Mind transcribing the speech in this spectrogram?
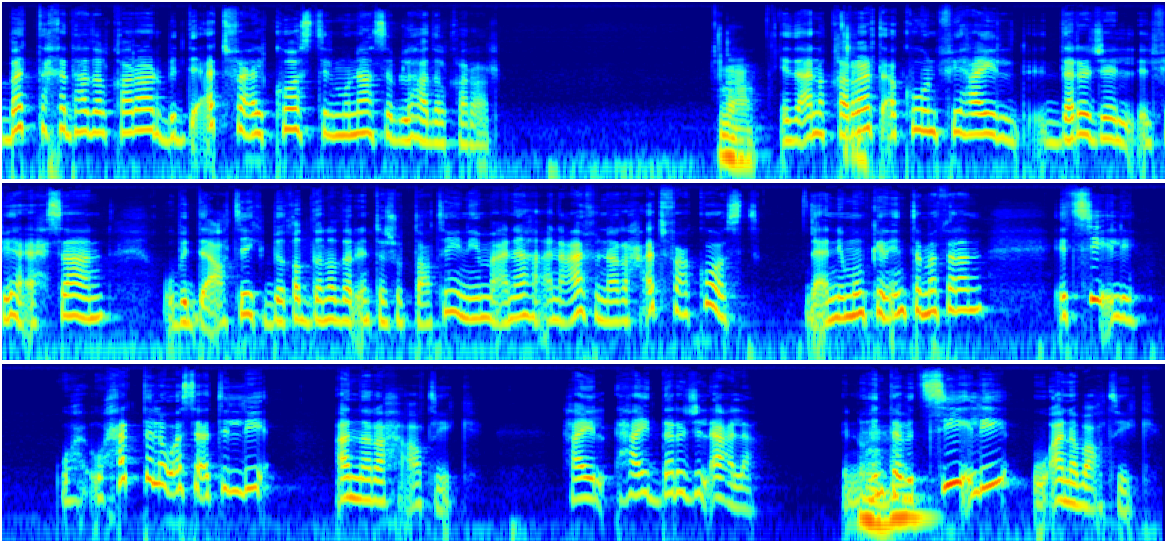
بتخذ هذا القرار بدي أدفع ال cost المناسب لهذا القرار. نعم. إذا أنا قررت أكون في هاي الدرجة اللي فيها إحسان وبدي أعطيك بغض النظر أنت شو بتعطيني معناها أنا عارف إني راح أدفع cost. لأني ممكن أنت مثلا تسيء لي وحتى لو أسأت لي أنا راح أعطيك. هاي هاي الدرجة الأعلى إنه أنت بتسيء لي وأنا بعطيك.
